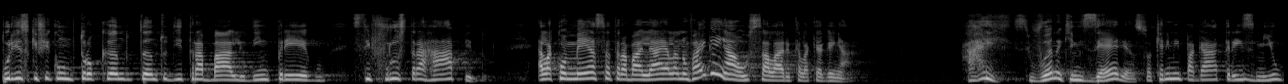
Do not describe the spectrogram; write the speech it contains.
Por isso que ficam trocando tanto de trabalho, de emprego, se frustra rápido. Ela começa a trabalhar, ela não vai ganhar o salário que ela quer ganhar. Ai, Silvana, que miséria, só querem me pagar 3 mil.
